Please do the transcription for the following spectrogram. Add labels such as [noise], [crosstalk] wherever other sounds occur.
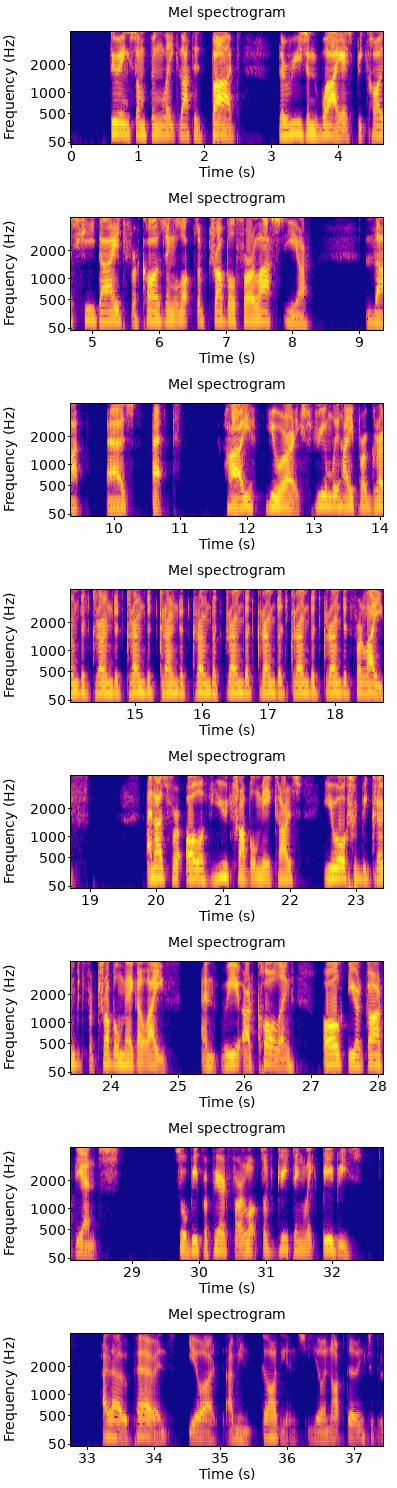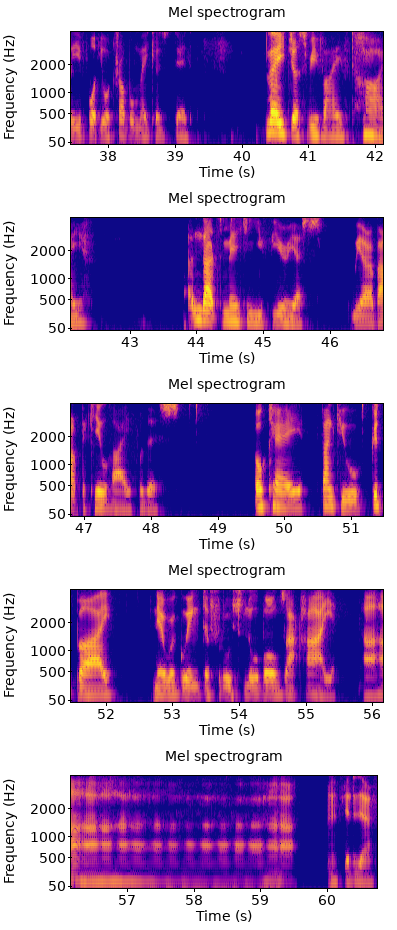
Doing something like that is bad. The reason why is because he died for causing lots of trouble for last year. That is it. High, you are extremely hyper grounded, grounded, grounded, grounded, grounded, grounded, grounded, grounded, grounded for life. And as for all of you troublemakers, you all should be grounded for trouble mega life. And we are calling all your guardians. So be prepared for lots of greeting like babies. Hello, parents. You are, I mean, guardians. You are not going to believe what your troublemakers did. They just revived High. And that's making you furious. We are about to kill High for this. Okay, thank you. Goodbye. Now we're going to throw snowballs at High. Ha ha ha ha ha After death.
